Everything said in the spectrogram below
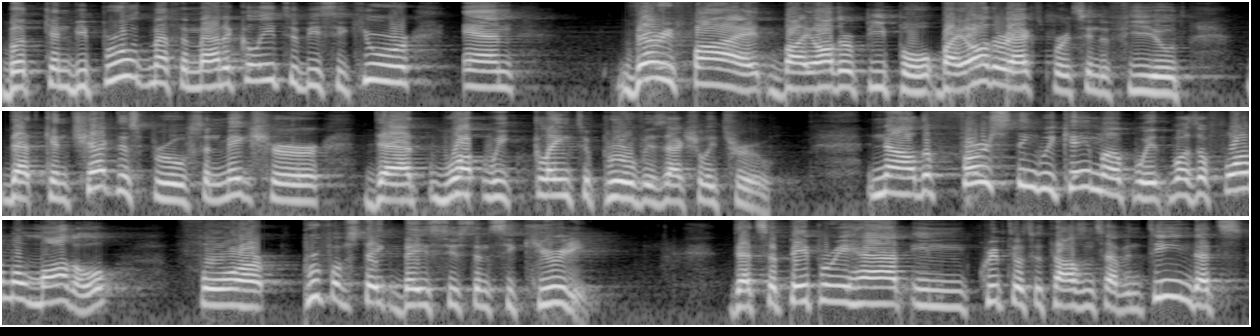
but can be proved mathematically to be secure and verified by other people, by other experts in the field that can check these proofs and make sure that what we claim to prove is actually true. Now, the first thing we came up with was a formal model for proof of stake based system security. That's a paper we had in Crypto 2017. That's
